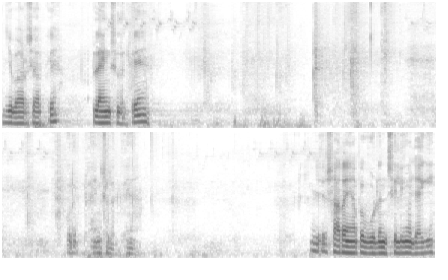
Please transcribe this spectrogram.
ये बाहर से आपके प्लैंक्स लग गए हैं। पूरे प्लैंक्स लग गए हैं। ये सारा यहाँ पे वुडन सीलिंग हो जाएगी।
